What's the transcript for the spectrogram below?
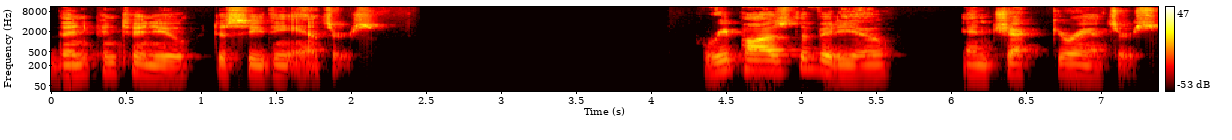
then continue to see the answers. Repause the video and check your answers.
